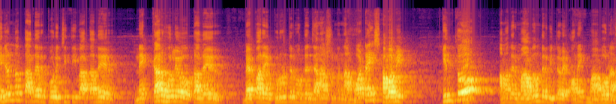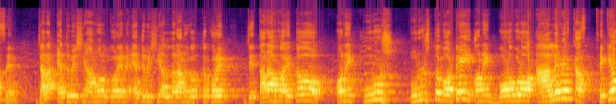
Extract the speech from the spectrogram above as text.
এজন্য তাদের পরিচিতি বা তাদের নেককার হলেও তাদের ব্যাপারে পুরুষদের মধ্যে জানাশোনা না হওয়াটাই স্বাভাবিক। কিন্তু আমাদের মা বোনদের ভিতরে অনেক মা বোন আছেন, যারা এত বেশি আমল করেন, এত বেশি আল্লাহর আনুগত্য করেন যে তারা হয়তো অনেক পুরুষ পুরুষ তো বটেই অনেক বড় বড় আলেমের কাছ থেকেও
